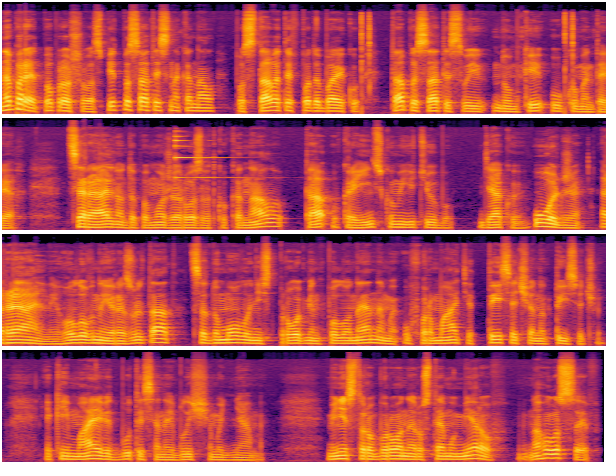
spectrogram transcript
Наперед попрошу вас підписатись на канал, поставити вподобайку та писати свої думки у коментарях. Це реально допоможе розвитку каналу та українському Ютубу. Дякую. Отже, реальний головний результат це домовленість про обмін полоненими у форматі тисяча на тисячу, який має відбутися найближчими днями. Міністр оборони Рустем Умєров наголосив,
